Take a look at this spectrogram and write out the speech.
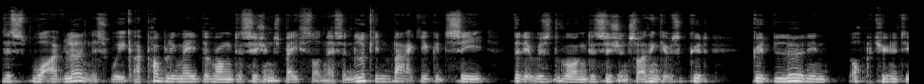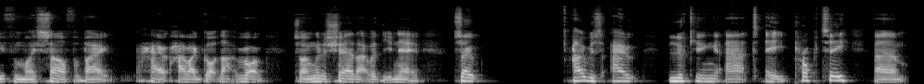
this what I've learned this week, I probably made the wrong decisions based on this. And looking back, you could see that it was the wrong decision. So I think it was a good good learning opportunity for myself about how how I got that wrong. So I'm going to share that with you now. So I was out looking at a property. Um,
